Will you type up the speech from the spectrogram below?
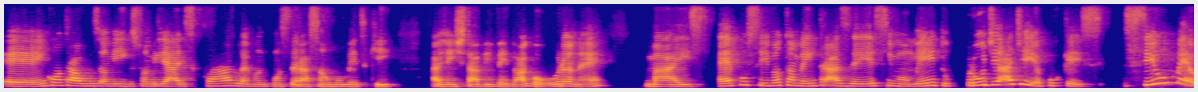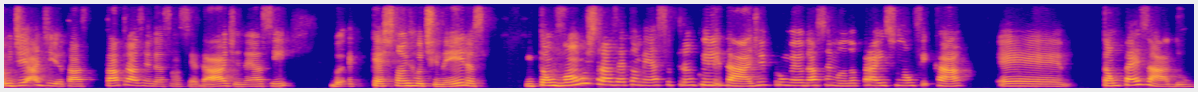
é, encontrar alguns amigos, familiares, claro, levando em consideração o momento que a gente está vivendo agora, né? Mas é possível também trazer esse momento para o dia a dia, porque se, o meu dia a dia está tá trazendo essa ansiedade, né, assim, questões rotineiras, então vamos trazer também essa tranquilidade para o meio da semana para isso não ficar é, tão pesado.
